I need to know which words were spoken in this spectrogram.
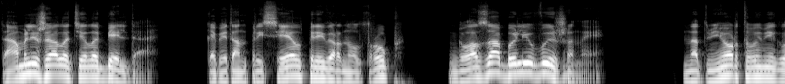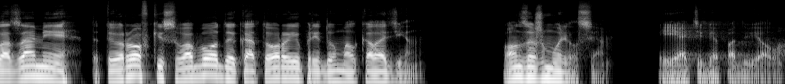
Там лежало тело Бельда. Капитан присел, перевернул труп. Глаза были выжжены. Над мертвыми глазами татуировки свободы, которые придумал Каладин. Он зажмурился. «Я тебя подвел».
